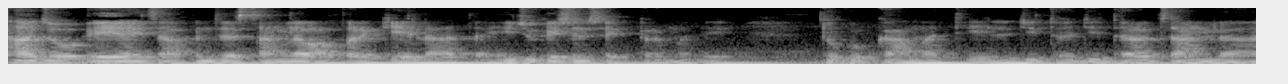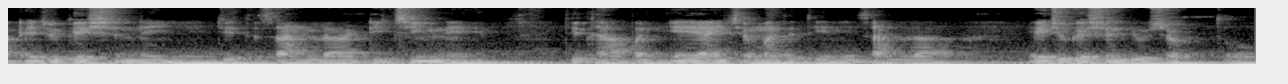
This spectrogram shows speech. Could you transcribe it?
हा जो ए आयचा आपण जर चांगला वापर केला तर एज्युकेशन सेक्टरमध्ये तो खूप कामात येईल. जिथं जिथं चांगला एज्युकेशन नाही आहे जिथं चांगला टीचिंग नाही आहे तिथं आपण ए आयच्या मदतीने चांगला एज्युकेशन देऊ शकतो.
